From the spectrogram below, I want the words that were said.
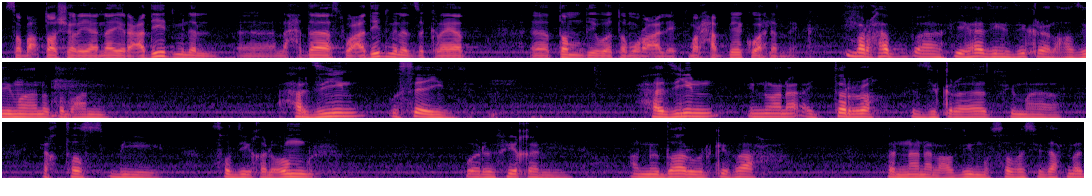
17 يناير. عديد من ال- الأحداث وعديد من الذكريات آه، تمضي وتمر عليك. مرحب بك وأهلا بك. مرحب في هذه الذكرى العظيمة. أنا طبعا حزين وسعيد. حزين أنه أنا أجتر الذكريات فيما يختص بصديق العمر ورفيق ال- النضال والكفاح. الفنان العظيم مصطفى سيد أحمد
